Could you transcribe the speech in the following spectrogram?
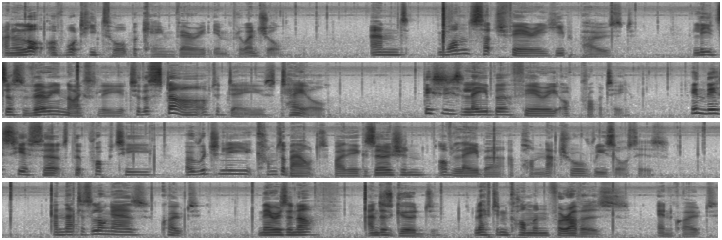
and a lot of what he taught became very influential. And one such theory he proposed leads us very nicely to the star of today's tale. This is labour theory of property. In this, he asserts that property originally comes about by the exertion of labour upon natural resources, and that as long as, quote, there is enough and as good left in common for others, end quote,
